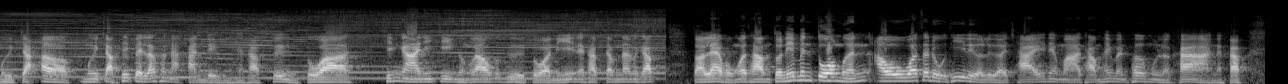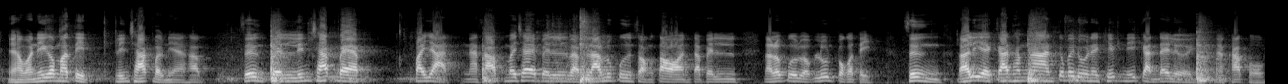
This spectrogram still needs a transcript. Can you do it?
มือจับเอ่อมือจับที่เป็นลักษณะการดึงนะครับ ซึ่งตัวชิ้นงานจริง ๆ ของเราก็คือตัวนี้นะครับจำได้ไหมครับ ตอนแรกผมก็ทำตัวนี้เป็นตัวเหมือนเอาวัสดุที่เหลือๆใช้เนี่ยมาทำให้มันเพิ่มมูลค่านะครับเนะครับวันนี้ก็มาติดลิ้นชักแบบนี้ครับ ซึ่งเป็นลิ้นชักแบบ ประหยัดนะครับ ไม่ใช่เป็นแบบรางลูกปืน 2 ตอน แต่เป็นรางลูกปืนแบบรุ่นปกติ ซึ่งรายละเอียดการทำงานก็ไปดูในคลิปนี้กันได้เลยนะครับผม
